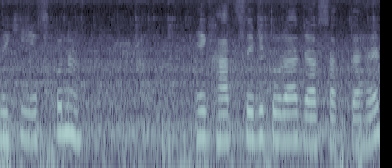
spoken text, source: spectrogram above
देखिए इसको ना एक हाथ से भी तोड़ा जा सकता है।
